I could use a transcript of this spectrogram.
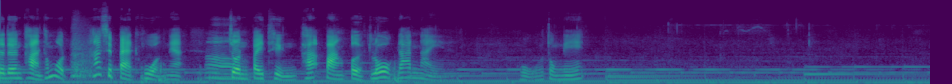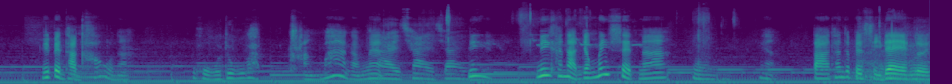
จะเดินผ่านทั้งหมด 58 ห่วงเนี่ย จนไปถึงพระปางเปิดโลกด้านในโหตรงนี้ นี่เป็นทางเข้านะโอ้โหดูแบบขลังมากอะแม่ใช่ใช่ใช่นี่ นี่ขนาดยังไม่เสร็จนะอืมเนี่ยตาท่านจะเป็นสีแดงเลย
